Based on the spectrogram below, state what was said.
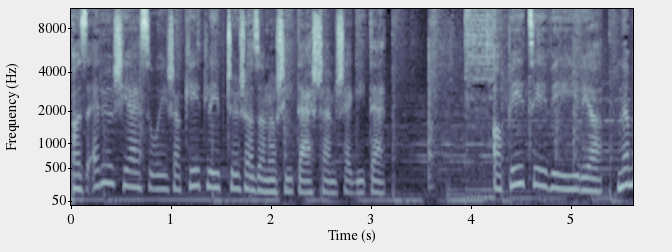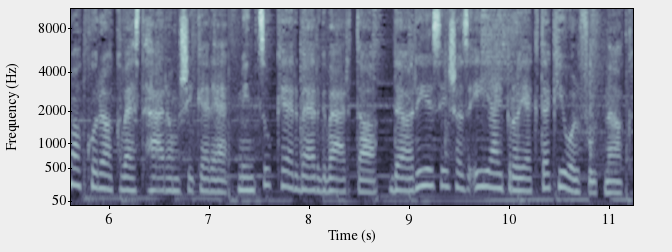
Az erős jelszó és a két lépcsős azonosítás sem segített. A PCV írja, nem akkora a Quest 3 sikere, mint Zuckerberg várta, de a Reels és az AI projektek jól futnak.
